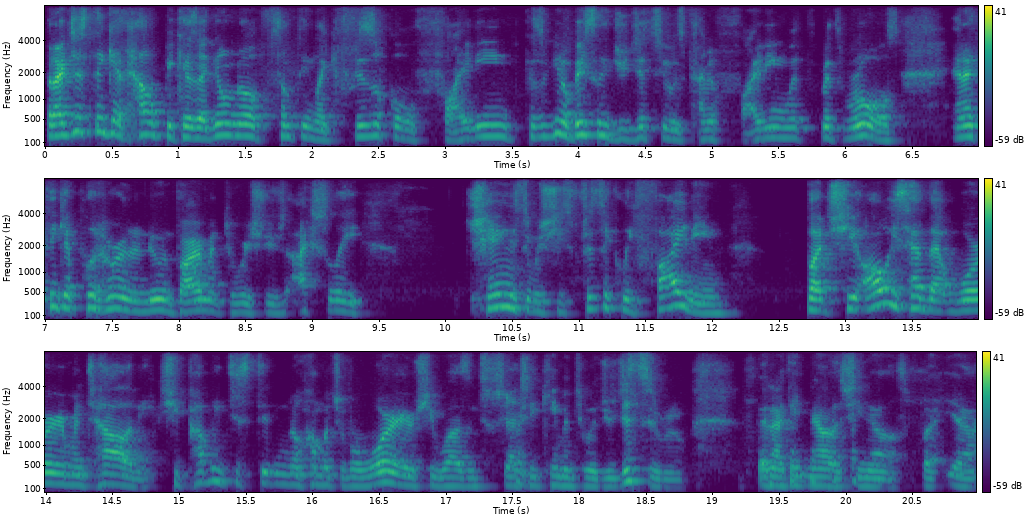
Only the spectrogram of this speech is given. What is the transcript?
but I just think it helped because I don't know if something like physical fighting, because you know basically jujitsu is kind of fighting with with rules, and I think it put her in a new environment to where she's actually changed to where she's physically fighting, but she always had that warrior mentality. She probably just didn't know how much of a warrior she was until she actually came into a jujitsu room, and I think now that she knows. But yeah.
